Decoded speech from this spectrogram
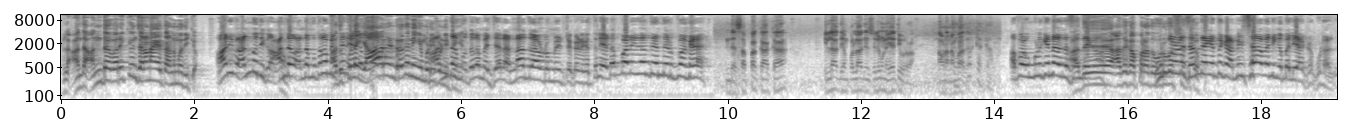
இல்ல அந்த அந்த வரைக்கும் ஜனநாயகத்தை அனுமதிக்கும். அனு- அனுமதிக்கும் அந்த அந்த முதலமைச்சர் யாருன்றதை நீங்க முடிவு அந்த பண்ணிப்பீங்க. முதலமைச்சர் அண்ணா திராவிட முன்னேற்ற கழகத்தில் எடப்பாடி தான் தேர்ந்தெடுப்பாங்க. இந்த சப்ப காக்கா இல்லாதையும் பொல்லாதையும் சொல்லி உன்னை ஏத்தி விடுறான். அவனை நம்பாத. அப்புறம் உங்களுக்கு என்ன அதுல அது சந்தேகம்? அதுக்கப்புறம் அந்த ஒரு சந்தேகத்துக்கு அமித்ஷாவை நீங்க பலியாக்க கூடாது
